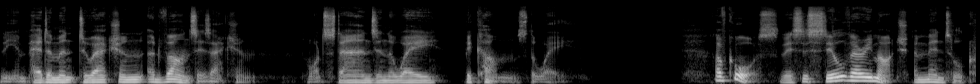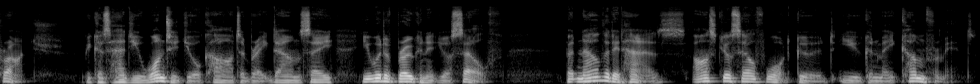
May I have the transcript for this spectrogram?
The impediment to action advances action. What stands in the way becomes the way. Of course, this is still very much a mental crutch, because had you wanted your car to break down, say, you would have broken it yourself. But now that it has, ask yourself what good you can make come from it.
